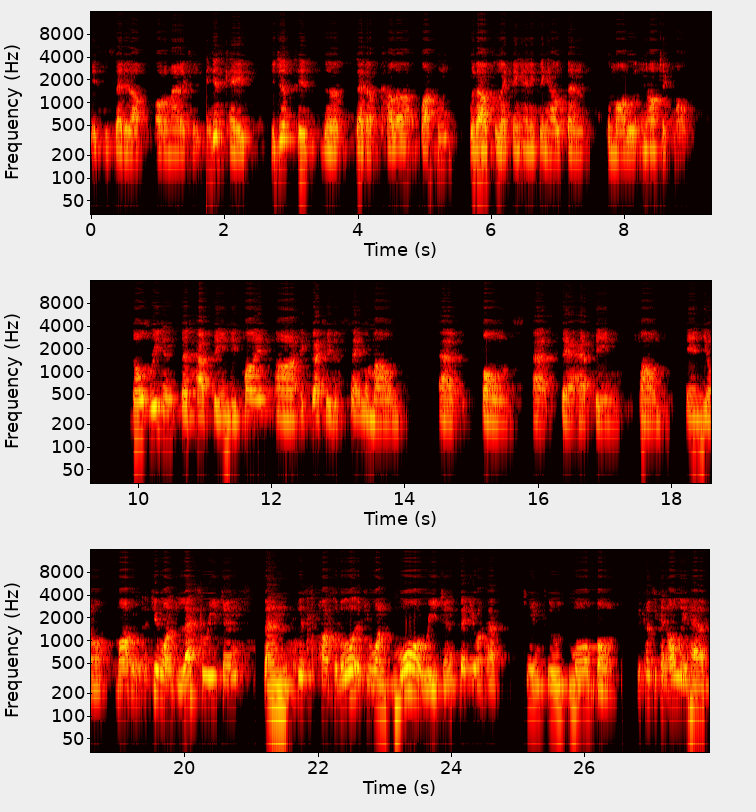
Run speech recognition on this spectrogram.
is to set it up automatically. In this case, you just hit the Set Up Color button without selecting anything else than the model in object mode. Those regions that have been defined are exactly the same amount as bones as there have been found in your model. If you want less regions, then this is possible. If you want more regions, then you will have to include more bones because you can only have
